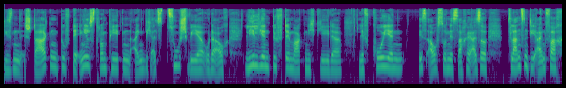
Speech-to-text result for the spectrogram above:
diesen starken Duft der Engelstrompeten eigentlich als zu schwer oder auch Liliendüfte mag nicht jeder. Levkojen ist auch so eine Sache. Also Pflanzen, die einfach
